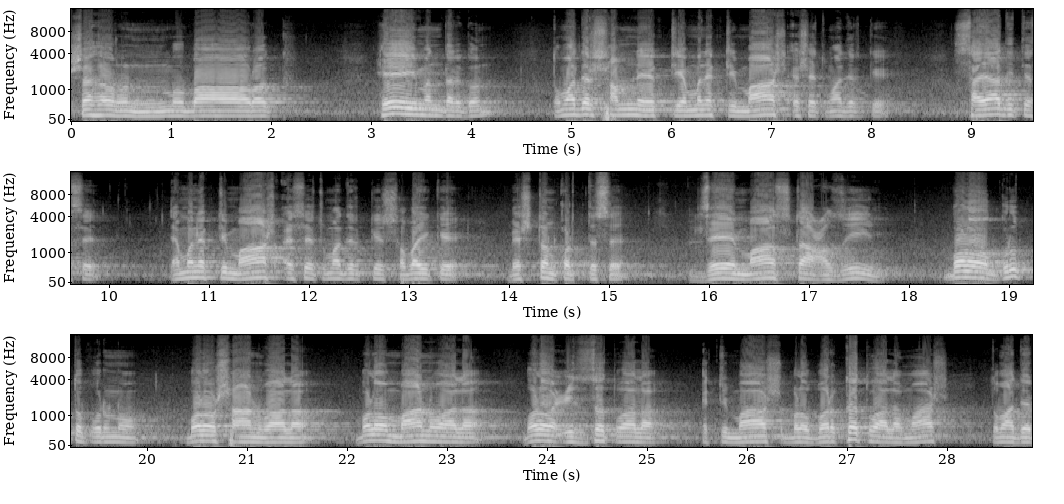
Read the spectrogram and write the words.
شهر মুবারক হে ইমানদারগণ তোমাদের সামনে একটি এমন একটি মাস এসে তোমাদেরকে ছায়া দিতেছে এমন একটি মাস এসে তোমাদেরকে সবাইকে বেষ্টন করতেছে, যে মাসটা আজিম, বড় গুরুত্বপূর্ণ, বড় শানওয়ালা, বড় মানওয়ালা, বড় ইজ্জতওয়ালা, একটি মাস, বড় বরকতওয়ালা মাস তোমাদের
